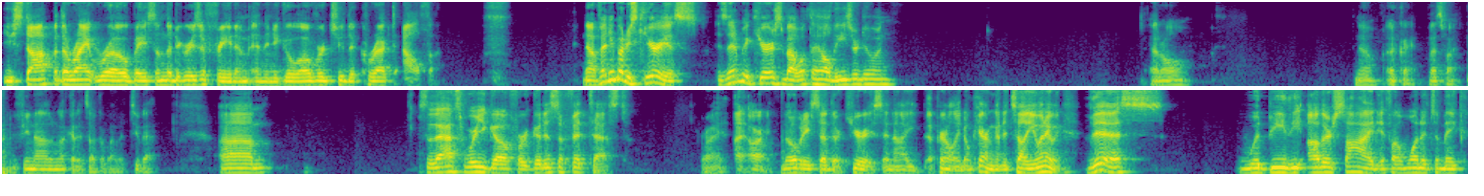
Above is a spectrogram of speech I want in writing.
You stop at the right row based on the degrees of freedom, and then you go over to the correct alpha. Now, if anybody's curious, is anybody curious about what the hell these are doing? At all? No? Okay, that's fine. If you're not, I'm not going to talk about it. Too bad. Um, so that's where you go for a goodness of fit test, right? I, all right, nobody said they're curious, and I apparently don't care. I'm going to tell you anyway. This would be the other side if I wanted to make,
